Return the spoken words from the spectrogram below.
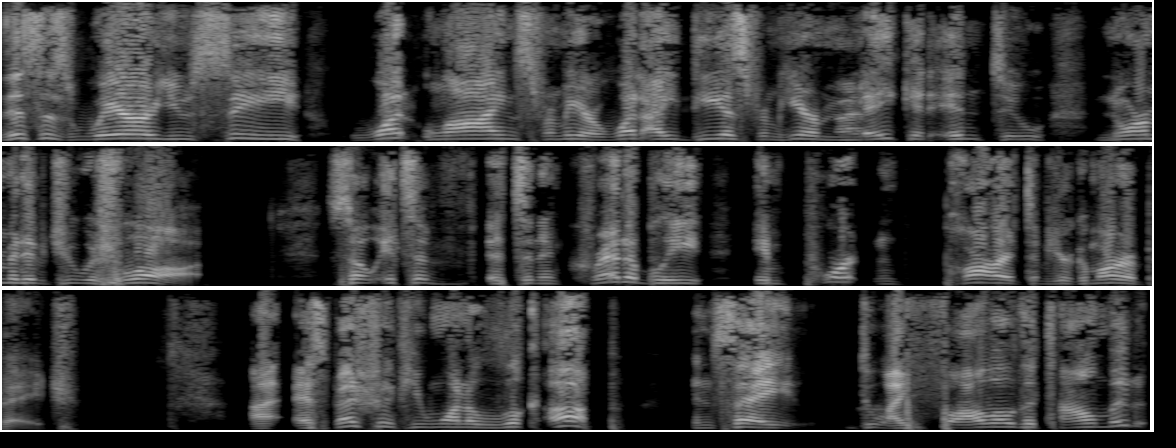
This is where you see what lines from here, what ideas from here make it into normative Jewish law. So it's a it's an incredibly important part of your Gemara page, uh, especially if you want to look up and say, do I follow the Talmud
